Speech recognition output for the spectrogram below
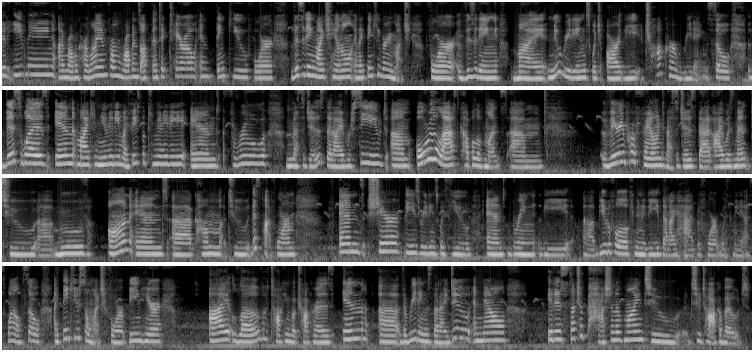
Good evening. I'm Robin Carlyon from Robin's Authentic Tarot and thank you for visiting my channel and I thank you very much for visiting my new readings, which are the chakra readings. So this was in my community, my Facebook community, and through messages that I've received um, over the last couple of months. Um, very profound messages that I was meant to uh, move on and uh, come to this platform and share these readings with you and bring the uh, beautiful community that I had before with me as well. So I thank you so much for being here. I love talking about chakras in uh, the readings that I do and now it is such a passion of mine to to talk about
